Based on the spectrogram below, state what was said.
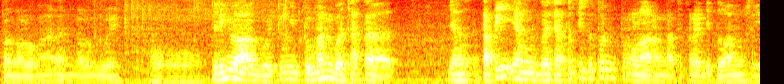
pengeluaran kalau gue. Oh. Jadi nggak gue hitungin cuman gue catat. Yang tapi yang gue catat itu pun pengeluaran kartu kredit doang sih.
